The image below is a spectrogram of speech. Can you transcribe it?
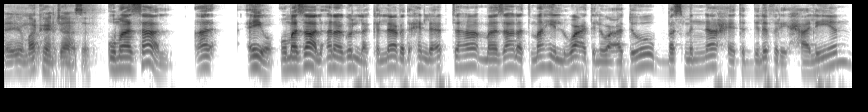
أيوه ما كانت جاهزة. وما زال. أيوه وما زال أنا أقول لك اللعبة دحين لعبتها ما زالت ما هي الوعد اللي وعدوه بس من ناحية الدليفري حاليا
